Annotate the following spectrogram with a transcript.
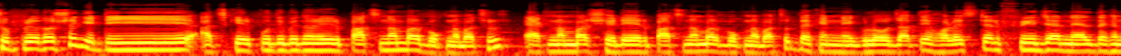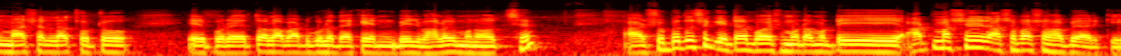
সুপ্রিয় দর্শক, এটি আজকের প্রতিবেদনের পাঁচ নাম্বার বকনা বাছুর। এক নাম্বার শেডের পাঁচ নাম্বার বকনা বাছুর। দেখেন, এগুলো যাতে হলস্টেন ফ্রিজ আর নেজ দেখেন মার্শাল্লাহ ছোট। এরপরে তলাবাটগুলো দেখেন, বেশ ভালোই মনে হচ্ছে। আর সুপ্রিয় দর্শক, এটার বয়স মোটামুটি আট মাসের আশেপাশে হবে আর কি।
